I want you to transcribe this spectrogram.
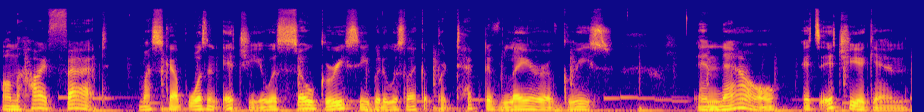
on the high fat, my scalp wasn't itchy. It was so greasy, but it was like a protective layer of grease and now it's itchy again,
